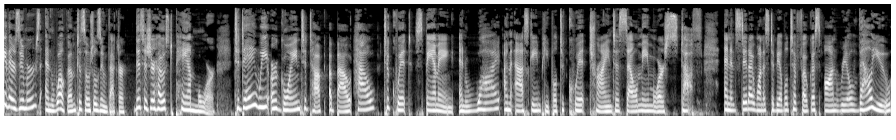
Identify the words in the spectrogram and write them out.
Hey there, Zoomers, and welcome to Social Zoom Factor. This is your host, Pam Moore. Today we are going to talk about how to quit spamming and why I'm asking people to quit trying to sell me more stuff. And instead, I want us to be able to focus on real value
